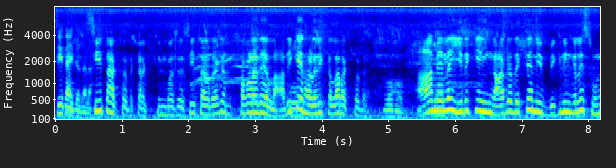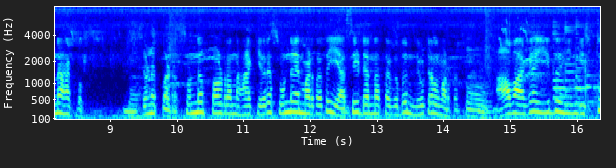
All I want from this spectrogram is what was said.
ಶೀತ ಆಯ್ತದಲ್ಲ? ಶೀತ ಆಗ್ತದೆ ಕರೆಕ್ಟ್ ತುಂಬಾ ಶೀತ ಆದಾಗ ತಗೊಳ್ಳೋದೇ ಇಲ್ಲ. ಅದಕ್ಕೆ ಇದು ಹಳದಿ ಕಲರ್ ಆಗ್ತದೆ. ಆಮೇಲೆ ಇದಕ್ಕೆ ಹಿಂಗ ಆಗೋದಕ್ಕೆ ನೀವು ಬಿಗಿನಿಂಗ್ ಅಲ್ಲಿ ಸುಣ್ಣ ಹಾಕ್ಬೇಕು. ಸುಣ್ಣದ ಪೌಡರ್ ಸುಣ್ಣದ ಪೌಡರ್ ಅನ್ನ ಹಾಕಿದ್ರೆ ಸುಣ್ಣ ಏನ್ ಮಾಡ್ತದೆ ಈ ಅಸಿಡ್ ಅನ್ನ ತೆಗೆದು ನ್ಯೂಟ್ರಲ್ ಮಾಡ್ತದೆ ಆವಾಗ ಇದು ಹಿಂಗಿಷ್ಟು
